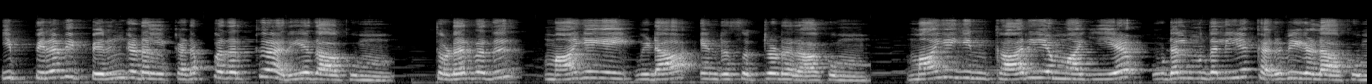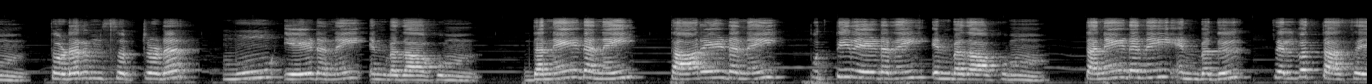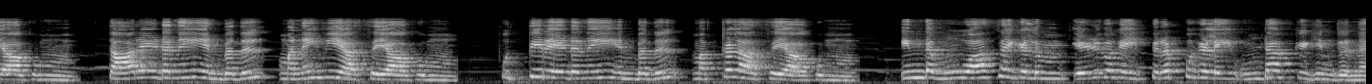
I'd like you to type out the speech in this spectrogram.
இப்பிறவி பெருங்கடல் கடப்பதற்கு அரியதாகும். தொடர்வது மாயையை விடா என்ற சொற்றொடராகும். மாயையின் காரியமாகிய உடல் முதலிய கருவிகளாகும். தொடரும் சொற்றொடர் மூ ஏடனை என்பதாகும். தனேடனை தாரேடனை புத்திரேடனை என்பதாகும். தனேடனை என்பது செல்வத்தாசையாகும். தாரேடனை என்பது மனைவி ஆசையாகும் புத்திரேடனை என்பது மக்கள் ஆசையாகும் இந்த மூவாசைகளும் எழுவகை பிறப்புகளை உண்டாக்குகின்றன.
